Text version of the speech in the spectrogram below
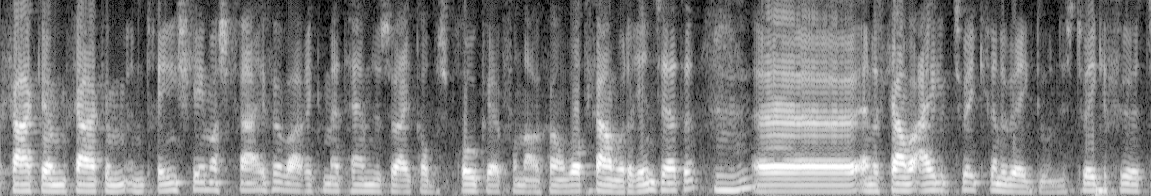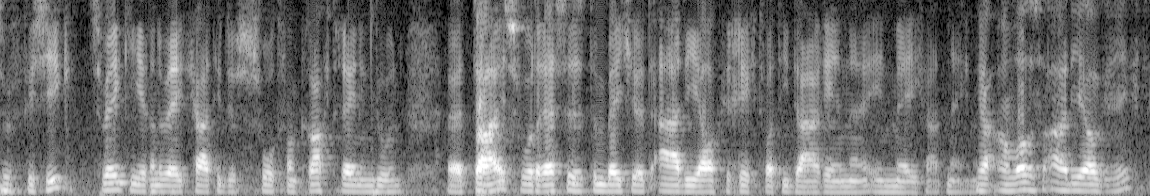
ga, ik hem, ga ik hem een trainingsschema schrijven waar ik met hem dus eigenlijk al besproken heb van nou gaan, wat gaan we erin zetten. Mhm. En dat gaan we eigenlijk twee keer in de week doen. Dus twee keer fysiek, twee keer in de week gaat hij dus een soort van krachttraining doen eh, thuis. Voor de rest is het een beetje het ADL gericht wat hij daarin eh, in mee gaat nemen. Ja, en wat is ADL gericht?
